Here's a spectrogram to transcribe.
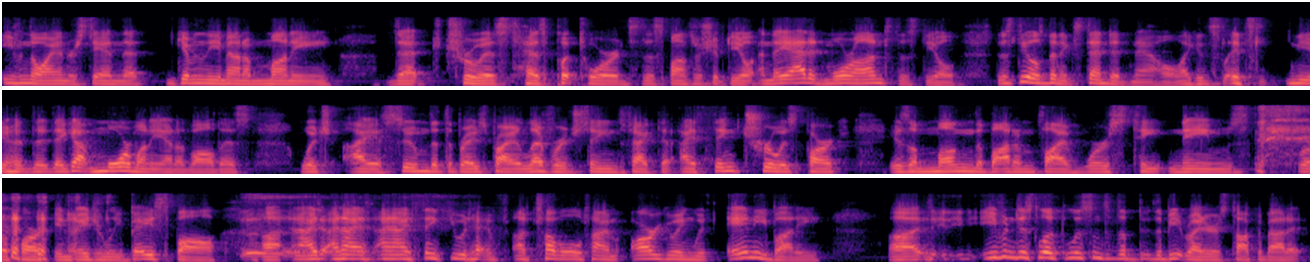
Even though I understand that, given the amount of money that Truist has put towards the sponsorship deal, and they added more onto this deal. This deal has been extended now. Like it's it's you know they got more money out of all this, which I assume that the Braves probably leveraged, seeing the fact that I think Truist Park is among the bottom five worst names for a park in Major League Baseball, uh, and I and I and I think you would have a trouble time arguing with anybody. Uh, even just look listen to the the beat writers talk about it.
